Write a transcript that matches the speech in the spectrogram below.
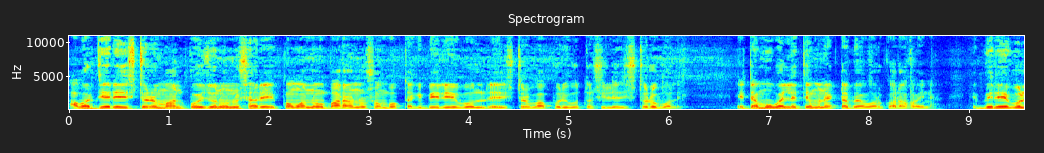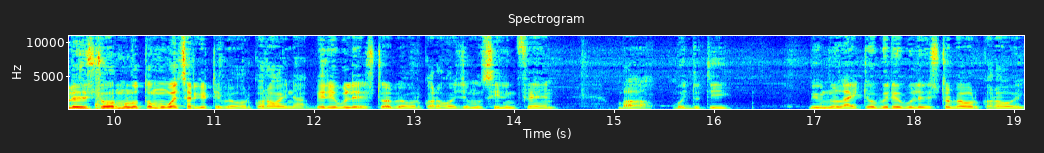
আবার যে রেজিস্টরের মান প্রয়োজন অনুসারে কমানো, বাড়ানো সম্ভব তাকে ভেরিয়েবল রেজিস্টর বা পরিবর্তনশীল রেজিস্টরও বলে। এটা মোবাইলে তেমন একটা ব্যবহার করা হয় না। ভেরিয়েবল রেজিস্টর মূলত মোবাইল সার্কিটে ব্যবহার করা হয় না। ভেরিয়েবল রেজিস্টর ব্যবহার করা হয় যেমন সিলিং ফ্যান বা বৈদ্যুতিক বিভিন্ন লাইটেও ভেরিয়েবল রেজিস্টর ব্যবহার করা হয়।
